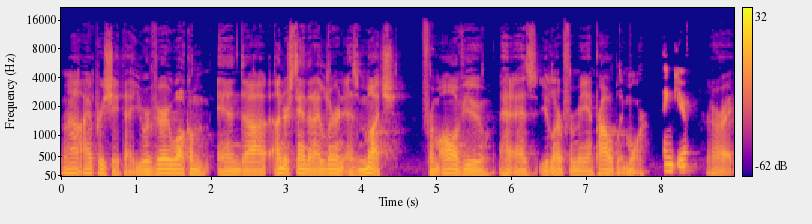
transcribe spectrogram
Well, I appreciate that. You are very welcome and uh, understand that I learn as much from all of you as you learn from me and probably more. Thank you. All right.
